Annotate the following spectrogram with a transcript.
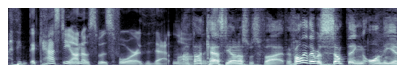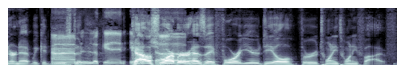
I think the Castellanos was for that long. I thought Castellanos was five. If only there was something on the internet we could use I'm to. looking. Kyle up. Schwarber has a four-year deal through 2025.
